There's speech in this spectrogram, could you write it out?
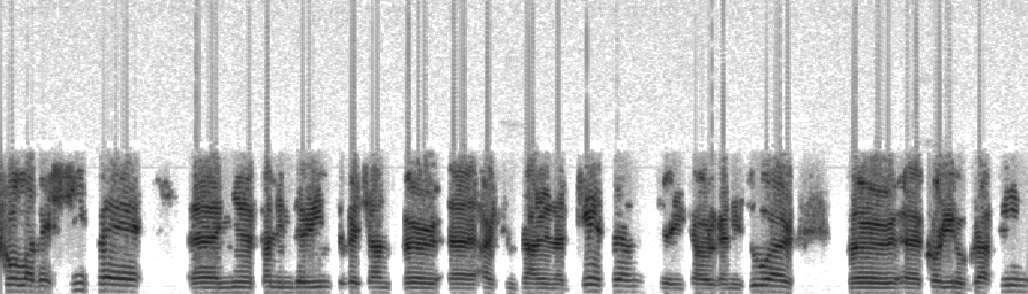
shkollave shqipe, një falimderim të veçantë për arsimtaren Alketën që i ka organizuar për koreografin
